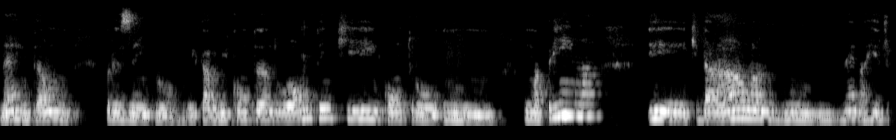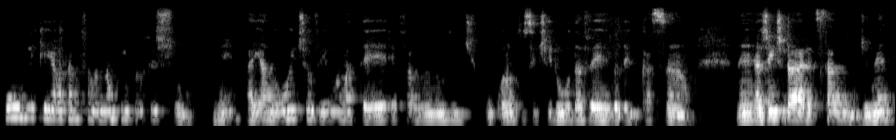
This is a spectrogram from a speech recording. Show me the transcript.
né, então por exemplo, ele estava me contando ontem que encontrou um, uma prima e que dá aula no, né, na rede pública e ela estava falando não tem professor, né? Aí à noite eu vi uma matéria falando de o quanto se tirou da verba da educação, né? A gente da área de saúde, né?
